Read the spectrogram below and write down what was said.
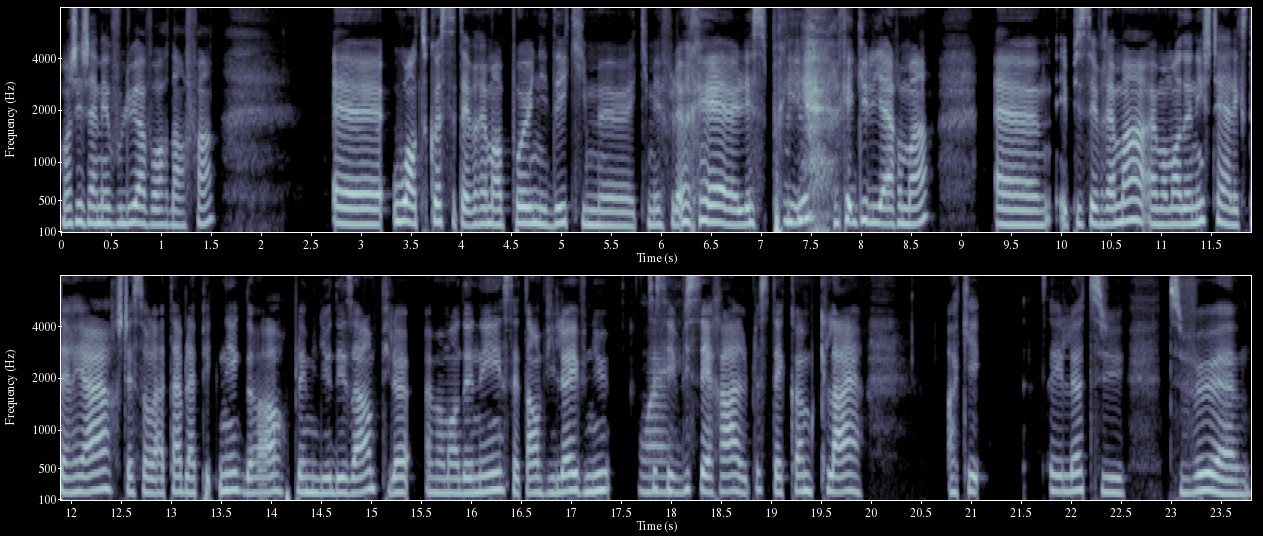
Moi, j'ai jamais voulu avoir d'enfant. Euh, ou en tout cas, c'était vraiment pas une idée qui me qui m'effleurait euh, l'esprit mhm. régulièrement. Euh, et puis c'est vraiment, à un moment donné, j'étais à l'extérieur, j'étais sur la table à pique-nique dehors, plein milieu des arbres. Puis là, à un moment donné, cette envie-là est venue. Tu sais, c'est viscéral. Puis c'était comme clair. OK, c'est là, tu, tu veux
